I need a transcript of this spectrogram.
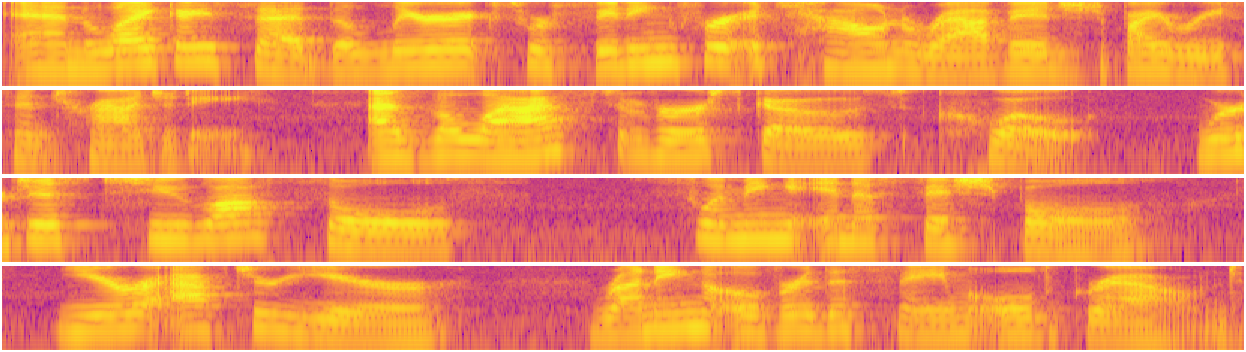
And like I said, the lyrics were fitting for a town ravaged by recent tragedy. As the last verse goes, quote, We're just two lost souls swimming in a fishbowl, year after year, running over the same old ground.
